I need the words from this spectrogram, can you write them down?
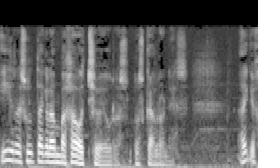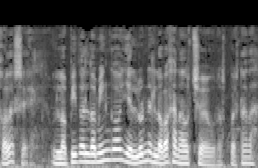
y resulta que lo han bajado 8 euros, los cabrones. Hay que joderse. Lo pido el domingo y el lunes lo bajan a 8 euros. Pues nada.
